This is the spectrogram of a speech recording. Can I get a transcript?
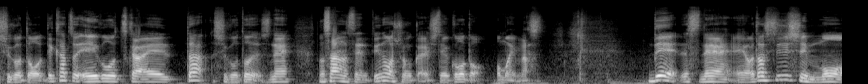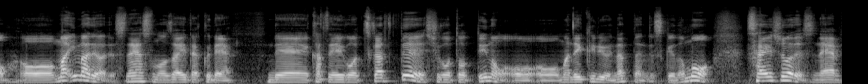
仕事で、かつ英語を使えた仕事ですね、の3選っていうのを紹介していこうと思います。でですね、私自身も、まあ今ではですね、その在宅で、で、かつ英語を使って仕事っていうのを、まあ、できるようになったんですけども、最初はですね、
